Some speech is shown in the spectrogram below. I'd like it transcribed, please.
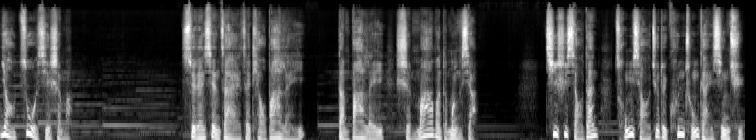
要做些什么。虽然现在在跳芭蕾，但芭蕾是妈妈的梦想。其实小丹从小就对昆虫感兴趣，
